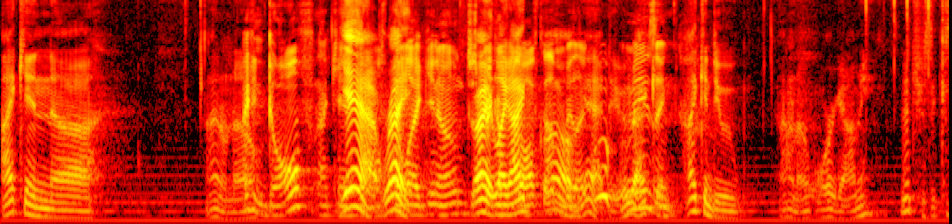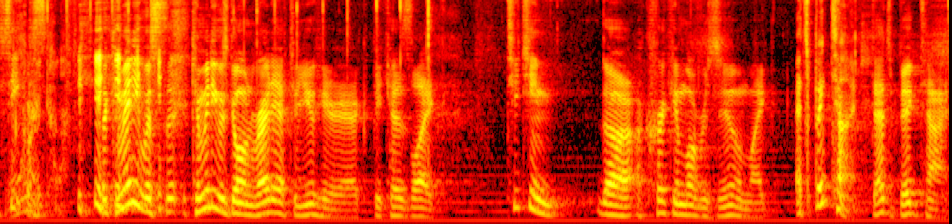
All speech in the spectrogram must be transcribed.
I can, uh, I don't know. I can golf. I can't. Yeah, golf, right. But like you know, just right, pick like up I, a golf club and oh be like, yeah, "Ooh, dude, amazing. I can, I can do, I don't know, origami. Interesting. 'Cause see, 'cause Origami. the committee was the committee was going right after you here, Eric, because like teaching the a curriculum over Zoom, like That's big time. that's big time.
